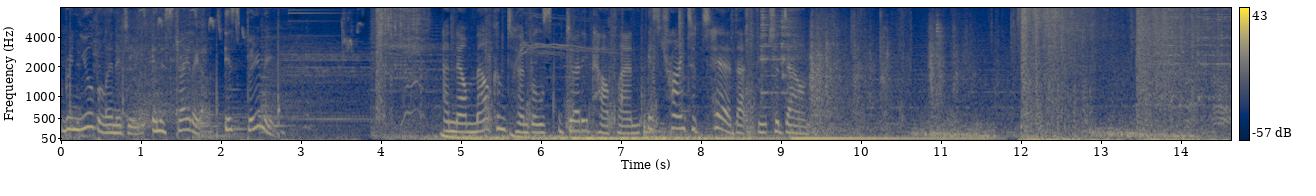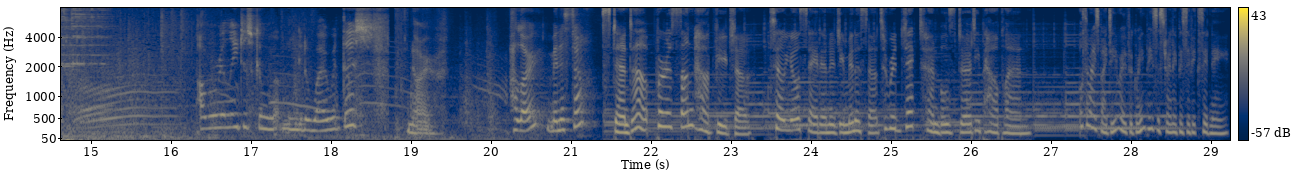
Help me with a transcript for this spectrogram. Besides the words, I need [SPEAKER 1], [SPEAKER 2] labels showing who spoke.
[SPEAKER 1] Renewable energy in Australia is booming. And now Malcolm Turnbull's Dirty Power Plan is trying to tear that future down.
[SPEAKER 2] Are we really just going to let them get away with this?
[SPEAKER 3] No. Hello, Minister?
[SPEAKER 1] Stand up for a sun-hard future. Tell your state energy minister to reject Turnbull's Dirty Power Plan. Authorised by D. Ritter for Greenpeace Australia Pacific Sydney.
